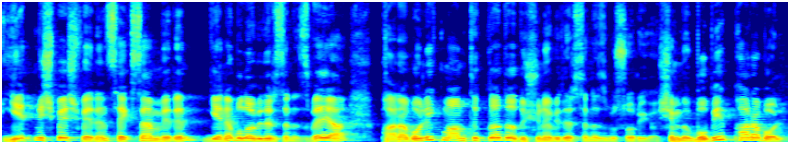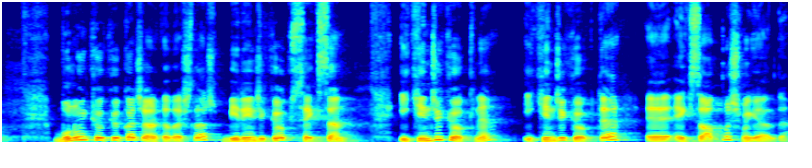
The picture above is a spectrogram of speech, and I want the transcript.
75 verin, 80 verin gene bulabilirsiniz. Veya parabolik mantıkla da düşünebilirsiniz bu soruyu. Şimdi bu bir parabol. Bunun kökü kaç arkadaşlar? Birinci kök 80. İkinci kök ne? İkinci kökte e, eksi 60 mı geldi?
